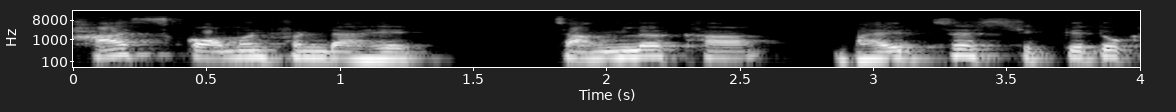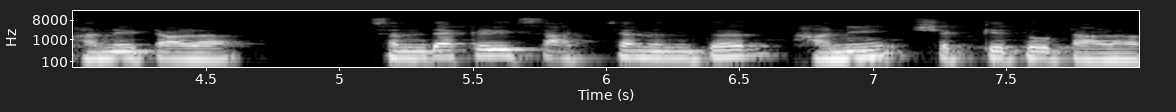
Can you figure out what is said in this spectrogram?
हाच कॉमन फंड आहे चांगलं खा बाहेरचं शक्यतो खाणे टाळा. संध्याकाळी सातच्या नंतर खाणे शक्यतो टाळा.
